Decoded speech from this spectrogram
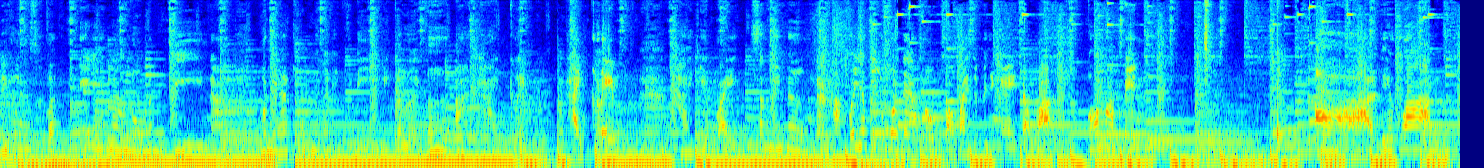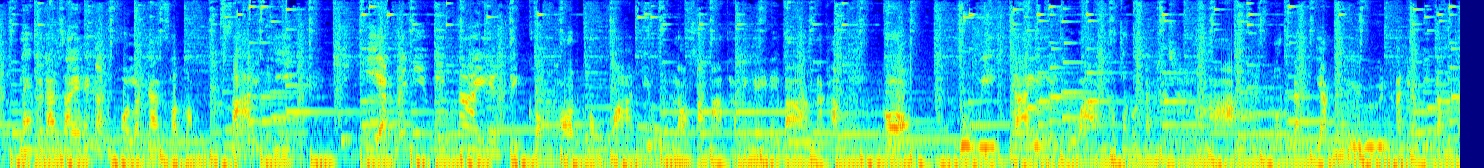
วิก็เลยรู้สึกว่าเอ๊ะแนวโน้มมัน จะลดแบบช้าลดแบบยั่งยืน อันนี้วิตั้งใจ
